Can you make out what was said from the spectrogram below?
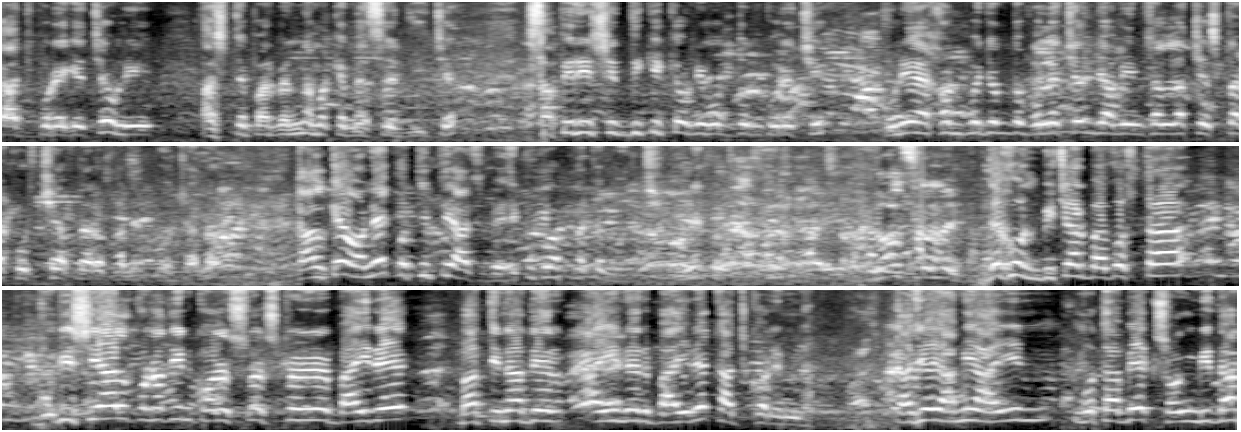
কাজ পড়ে গেছে উনি আসতে পারবেন না আমাকে মেসেজ দিয়েছে। সাপিরি সিদ্দিকিকেও নিমন্ত্রণ করেছি। উনি এখন পর্যন্ত বলেছেন যে আমি ইনশাল্লাহ চেষ্টা করছি আপনার ওখানে পৌঁছানো কালকে অনেক অতিথি আসবে, এটুকু আপনাকে বলছি। দেখুন, বিচার ব্যবস্থা জুডিশিয়াল কোনোদিন কনস্টিটিউশনের বাইরে বা তিনাদের আইনের বাইরে কাজ করেন না। কাজেই আমি আইন মোতাবেক সংবিধান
